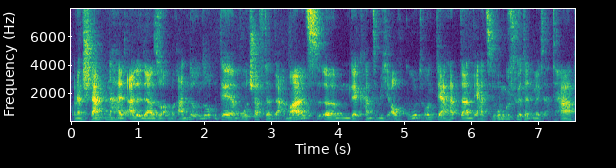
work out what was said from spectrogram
Und dann standen halt alle da so am Rande und so. Und der Botschafter damals, ähm, der kannte mich auch gut und der hat dann, der hat sie rumgeführt, hat immer gesagt, ja,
